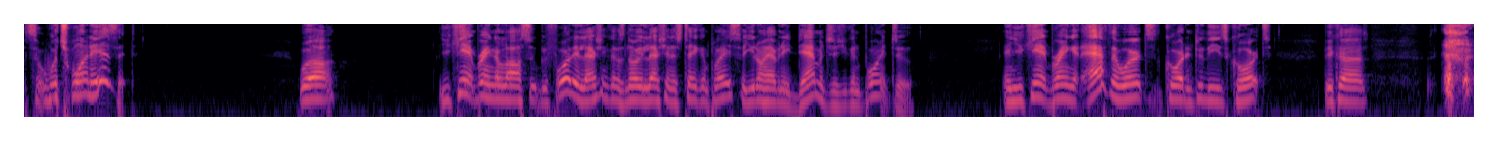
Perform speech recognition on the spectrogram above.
So, which one is it? Well, you can't bring a lawsuit before the election because no election has taken place, so you don't have any damages you can point to. And you can't bring it afterwards, according to these courts, because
